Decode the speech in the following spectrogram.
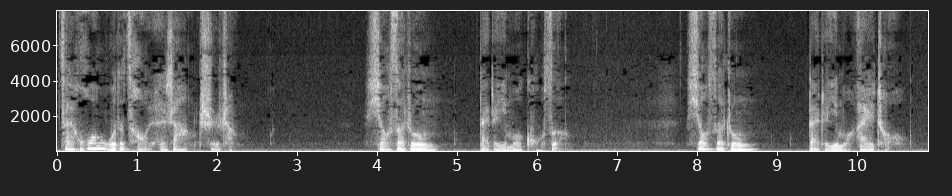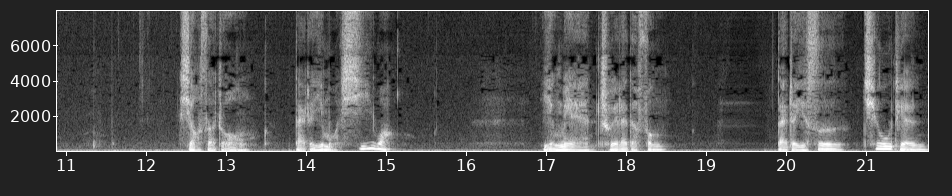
在荒芜的草原上驰骋。萧瑟中带着一抹苦涩，萧瑟中带着一抹哀愁，萧瑟中带着一抹希望。迎面吹来的风，带着一丝秋天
